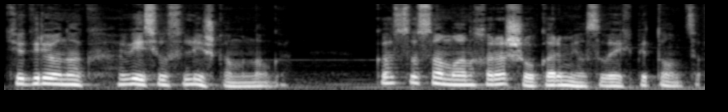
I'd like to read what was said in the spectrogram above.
Тигренок весил слишком много. Касса Саман хорошо кормил своих питомцев.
